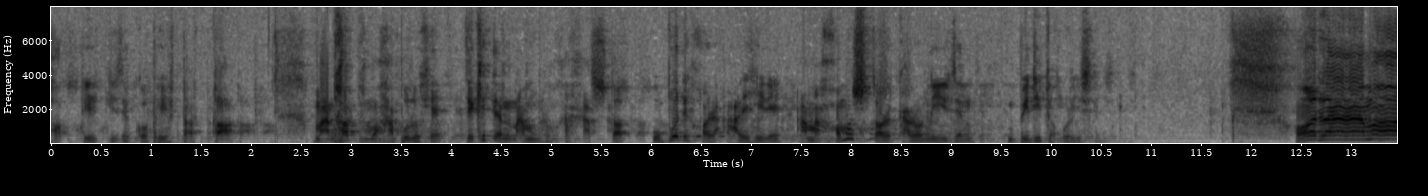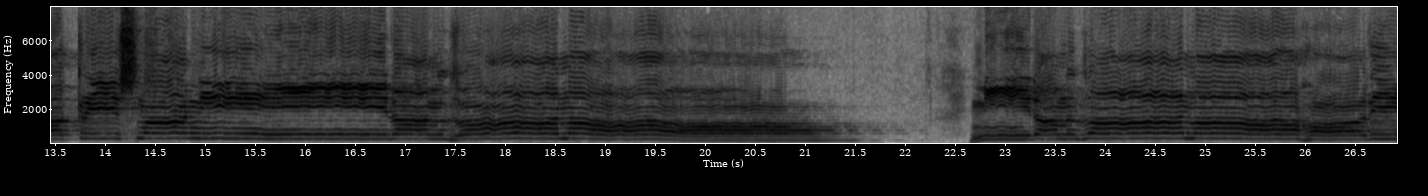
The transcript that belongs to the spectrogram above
ভক্তিৰ কি যে গভীৰ তত্ত্ব। মাধৱ মহাপুৰুষে তেখেতে নামঘোষা শাস্ত্ৰত উপদেশৰ আৰ্হিৰে আমাৰ সমস্তৰ কাৰণেই যেন বিদিত কৰিছে। রাম কৃষ্ণ নিরঞ্জন নিরঞ্জন হরি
